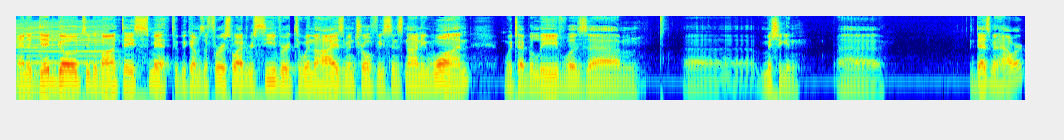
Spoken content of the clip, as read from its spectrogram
And it did go to DeVonta Smith, who becomes the first wide receiver to win the Heisman Trophy since '91, which I believe was um, uh, Michigan. Uh, Desmond Howard.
